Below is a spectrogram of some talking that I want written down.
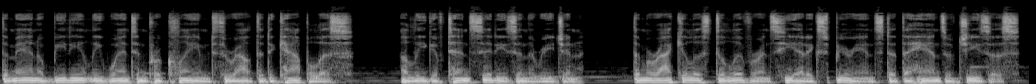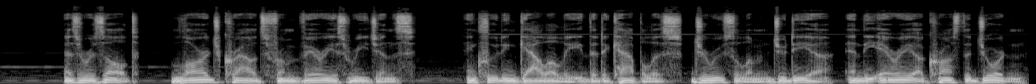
The man obediently went and proclaimed throughout the Decapolis, a league of ten cities in the region, the miraculous deliverance he had experienced at the hands of Jesus. As a result, large crowds from various regions, including Galilee, the Decapolis, Jerusalem, Judea, and the area across the Jordan,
